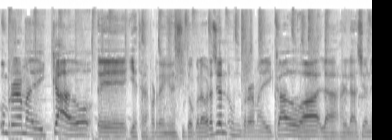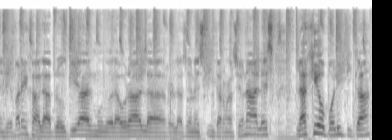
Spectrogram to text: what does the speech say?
Un programa dedicado, eh, y esta es la parte en que necesito colaboración, un programa dedicado a las relaciones de pareja, a la productividad, el mundo laboral, las relaciones internacionales, la geopolítica,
